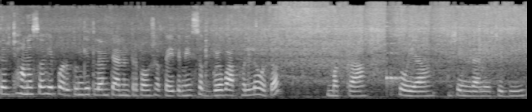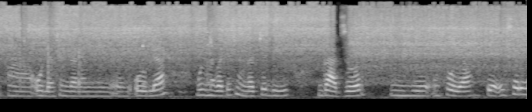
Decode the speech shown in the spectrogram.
तर छान असं हे परतून घेतलं आणि त्यानंतर पाहू शकता इथे मी सगळं वाफरलं होतं. मक्का सोया शेंगदाण्याचे बी ओल्या शेंगदाण्या ओल्या भुईमुगाच्या शेंगाचे बी गाजर हे सोया ते सर्व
